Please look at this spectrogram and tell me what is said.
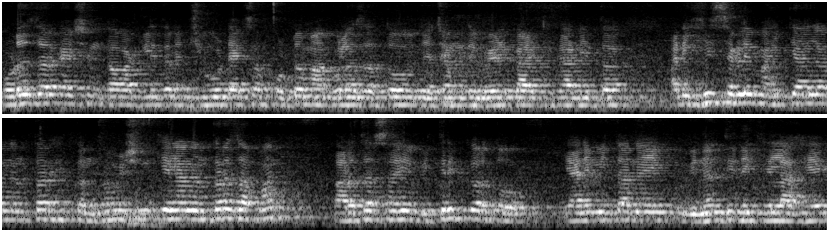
थोडं जर काही शंका वाटली तर जिओ टॅगचा फोटो मागवला जातो. ज्याच्यामध्ये वेळ काळ ठिकाण येतं आणि ही सगळी माहिती आल्यानंतर हे कन्फर्मेशन केल्यानंतरच आपण अर्थसहाय्य वितरित करतो. या निमित्तानं एक विनंती देखील आहे.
